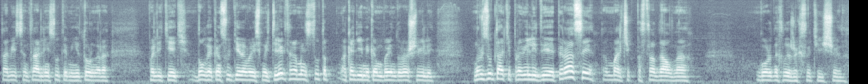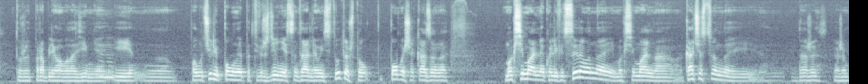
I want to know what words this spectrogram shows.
там есть Центральный институт имени Турнера, полететь. Долго консультировались мы с директором института, академиком Баин Дурашвили. Но в результате провели две операции. Там мальчик пострадал на горных лыжах, кстати, еще тоже проблема была зимняя. -hmm. И э, получили полное подтверждение Центрального института, что помощь оказана максимально квалифицированно и максимально качественно. И даже, скажем,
